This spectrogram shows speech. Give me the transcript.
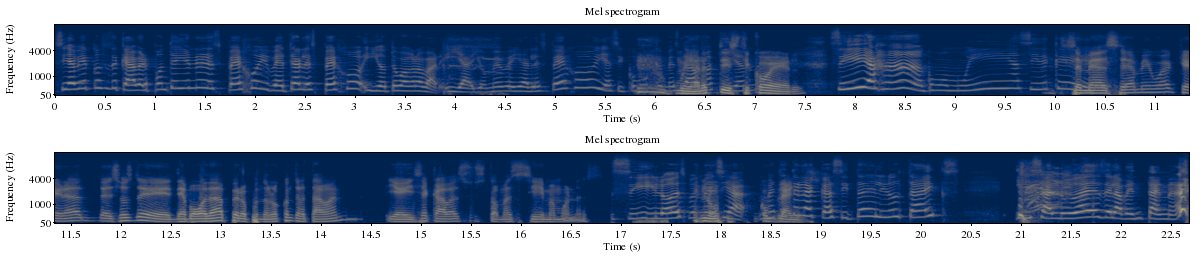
sí había cosas de que, a ver, ponte ahí en el espejo y vete al espejo y yo te voy a grabar. Y ya, yo me veía al espejo y así como que me estaba Muy artístico él. Sí, ajá, como muy así de que... Se me hace, amigo, que era de esos de, de boda, pero pues no lo contrataban. Y ahí se acaban sus tomas así mamonas. Sí, y luego después me decía, métete en la casita de Little Tykes y saluda desde la ventana.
